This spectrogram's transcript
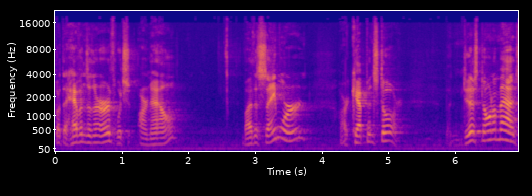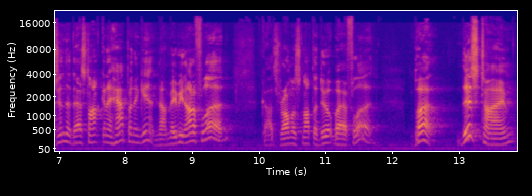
But the heavens and the earth, which are now, by the same word, are kept in store. But just don't imagine that that's not going to happen again. Now, maybe not a flood. God's promised not to do it by a flood. But this time,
